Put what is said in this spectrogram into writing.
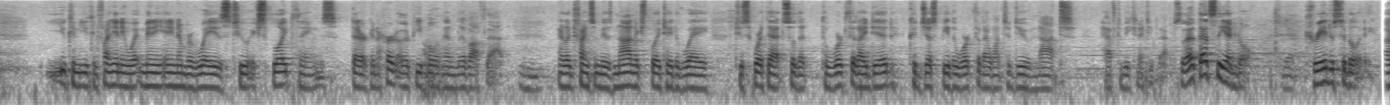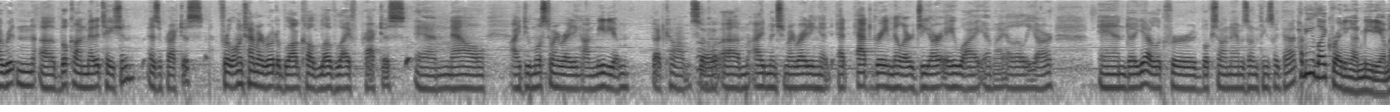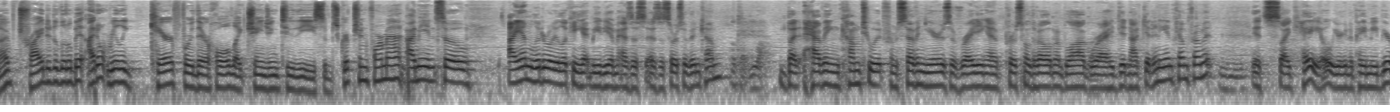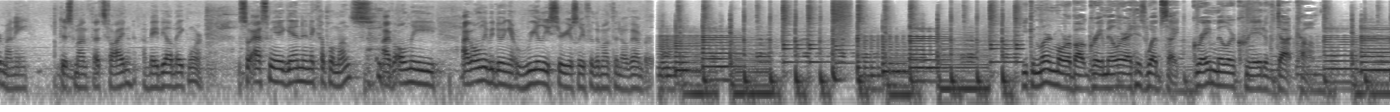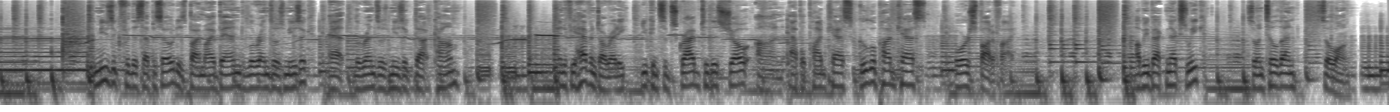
you can you can find any way, many any number of ways to exploit things that are going to hurt other people and then live off that. Mm-hmm. I'd like to find something that's non-exploitative way to support that, so that the work that I did could just be the work that I want to do, not have to be connected to that. So that that's the end goal. Yeah. Creative stability. I've written a book on meditation as a practice. For a long time, I wrote a blog called Love Life Practice, and now I do most of my writing on Medium.com. So um, I mentioned my writing at, at, at Gray Miller, G R A Y M I L L E R. And uh, yeah, look for books on Amazon things like that. How do you like writing on Medium? I've tried it a little bit. I don't really care for their whole like changing to the subscription format. I mean, so I am literally looking at Medium as a, as a source of income. Okay, you are. But having come to it from seven years of writing a personal development blog where I did not get any income from it, it's like, hey, oh, you're going to pay me beer money this month. That's fine. Uh, Maybe I'll make more. So ask me again in a couple of months. I've only I've only been doing it really seriously for the month of November. You can learn more about Gray Miller at his website, graymillercreative.com. The music for this episode is by my band Lorenzo's Music at lorenzosmusic.com. And if you haven't already, you can subscribe to this show on Apple Podcasts, Google Podcasts, or Spotify. I'll be back next week. So until then, so long.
